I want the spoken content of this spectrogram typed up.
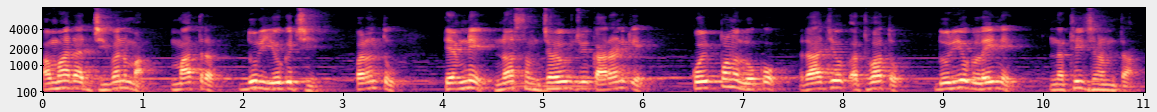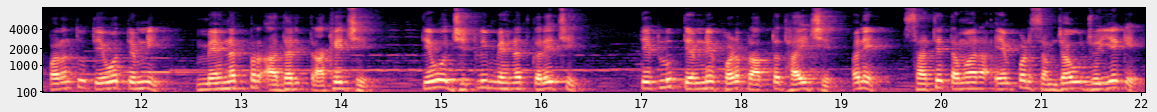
અમારા જીવનમાં માત્ર દુર્યોગ છે, પરંતુ તેમને ન સમજાવવું જોઈએ કારણ કે કોઈ પણ લોકો રાજયોગ અથવા તો દુર્યોગ લઈને નથી જન્મતા પરંતુ તેઓ તેમની મહેનત પર આધારિત રાખે છે. તેઓ જેટલી મહેનત કરે છે, તેટલું તેમને ફળ પ્રાપ્ત થાય છે. અને સાથે તમારા એમ પણ સમજાવવું જોઈએ કે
